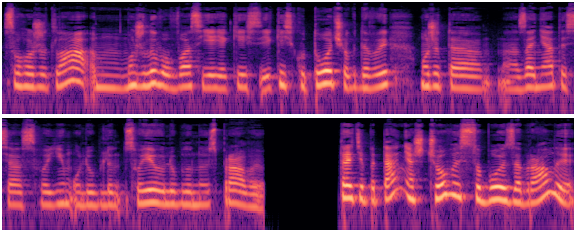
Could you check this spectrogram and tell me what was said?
свого житла, можливо, у вас є якийсь, якийсь куточок, де ви можете е, зайнятися своїм улюблен... своєю улюбленою справою. Третє питання: що ви з собою забрали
